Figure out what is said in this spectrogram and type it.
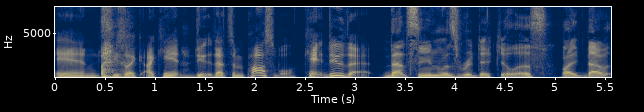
And she's like, "I can't do. That's impossible. Can't do that." That scene was ridiculous. Like that.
